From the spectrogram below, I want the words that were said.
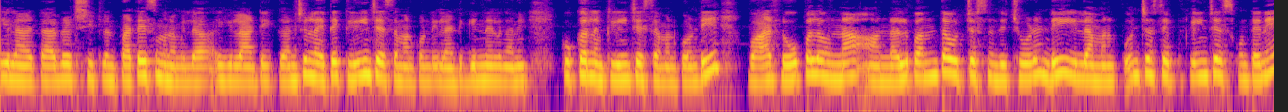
ఇలా టాబ్లెట్ షీట్లను పట్టేసి మనం ఇలా ఇలాంటి గంచులను అయితే క్లీన్ చేస్తాం అనుకోండి ఇలాంటి గిన్నెలు కానీ కుక్కర్లను క్లీన్ చేస్తాం అనుకోండి వాటి లోపల ఉన్న ఆ నలుపు అంతా వచ్చేస్తుంది చూడండి ఇలా మనం కొంచెం సేపు క్లీన్ చేసుకుంటేనే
